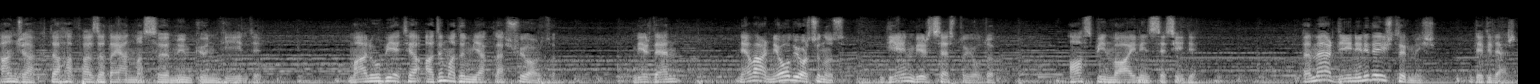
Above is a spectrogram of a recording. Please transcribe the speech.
Ancak daha fazla dayanması mümkün değildi. Mağlubiyete adım adım yaklaşıyordu. Birden ''Ne var ne oluyorsunuz?'' diyen bir ses duyuldu. As bin Vail'in sesiydi. ''Ömer dinini değiştirmiş.'' dediler.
